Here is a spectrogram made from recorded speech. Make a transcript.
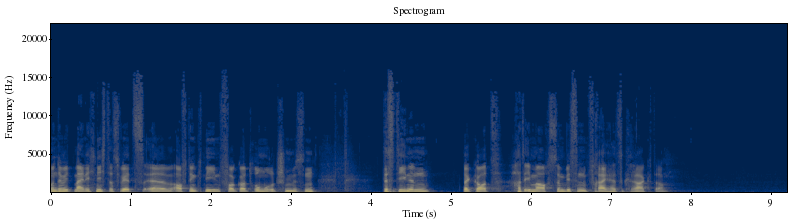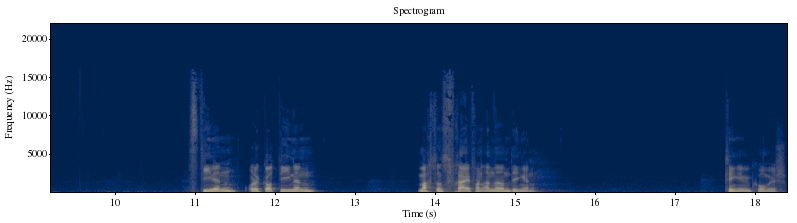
Und damit meine ich nicht, dass wir jetzt äh, auf den Knien vor Gott rumrutschen müssen. Das Dienen bei Gott hat immer auch so ein bisschen einen Freiheitscharakter. Das Dienen oder Gott dienen macht uns frei von anderen Dingen. Klingt irgendwie komisch.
